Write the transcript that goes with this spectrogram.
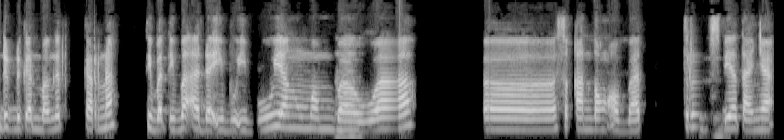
deg-degan banget karena tiba-tiba ada ibu-ibu yang membawa eh, sekantong obat, terus dia tanya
